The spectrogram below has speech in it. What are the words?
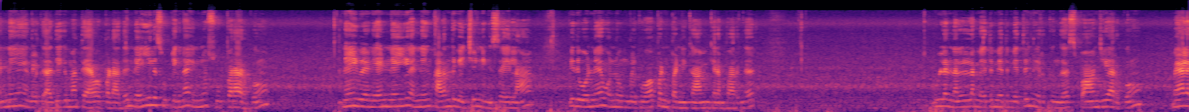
எண்ணெயும் எங்களுக்கு அதிகமாக தேவைப்படாது. நெய்யில் சுட்டிங்கன்னா இன்னும் சூப்பராக இருக்கும். நெய் வேணும் எண்ணெயும் எண்ணெயும் கலந்து வச்சு நீங்கள் செய்யலாம். இது ஒன்றே ஒன்று உங்களுக்கு ஓப்பன் பண்ணி காமிக்கிறேன் பாருங்கள் உள்ளே நல்லா மெது மெது மெதுன்னு இருக்குங்க. ஸ்பாஞ்சியாக இருக்கும். மேலே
